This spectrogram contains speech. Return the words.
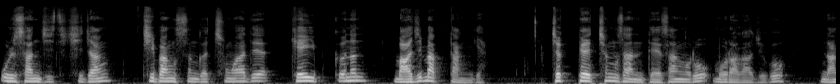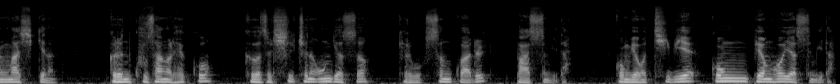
울산시장 지방선거 청와대 개입권은 마지막 단계 적폐 청산 대상으로 몰아가지고 낙마시키는 그런 구상을 했고 그것을 실천에 옮겨서 결국 성과를 봤습니다. 공병호 TV의 공병호였습니다.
